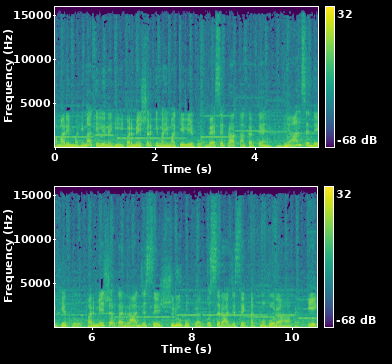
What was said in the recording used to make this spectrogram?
हमारी महिमा के लिए नहीं, परमेश्वर की महिमा के लिए हो। वैसे प्रार्थना करते हैं। ध्यान से देखे तो परमेश्वर का राज्य से शुरू होकर उस राज्य से खत्म हो रहा है। एक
